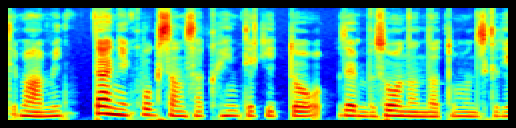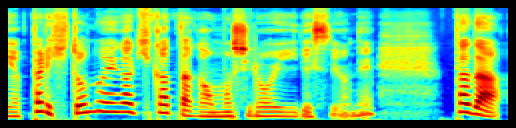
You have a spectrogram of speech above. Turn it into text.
て、まあ、三谷幸喜さんの作品的と全部そうなんだと思うんですけど、やっぱり人の描き方が面白いですよね。ただ、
